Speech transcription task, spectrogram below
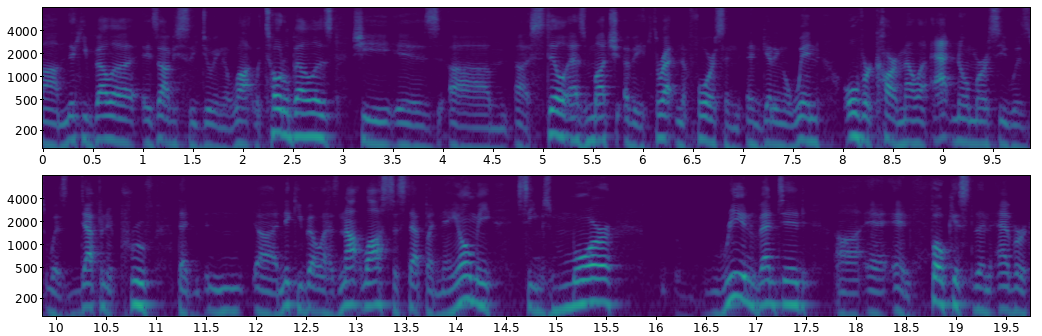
Um, Nikki Bella is obviously doing a lot with Total Bellas. She is um, uh, still as much of a threat and a force, and, and getting a win over Carmella at No Mercy was was definite proof that uh, Nikki Bella has not lost a step. But Naomi seems more reinvented uh, and, and focused than ever.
